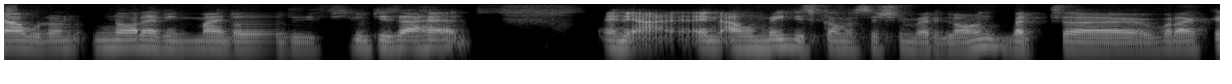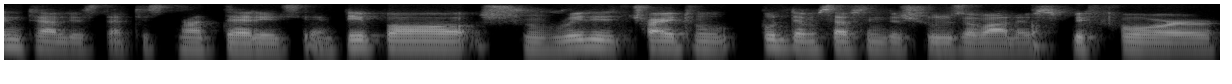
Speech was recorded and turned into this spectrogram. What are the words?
now we don't not having in mind all the difficulties i had and I, and I will make this conversation very long, but uh, what I can tell is that it's not that easy, and people should really try to put themselves in the shoes of others before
